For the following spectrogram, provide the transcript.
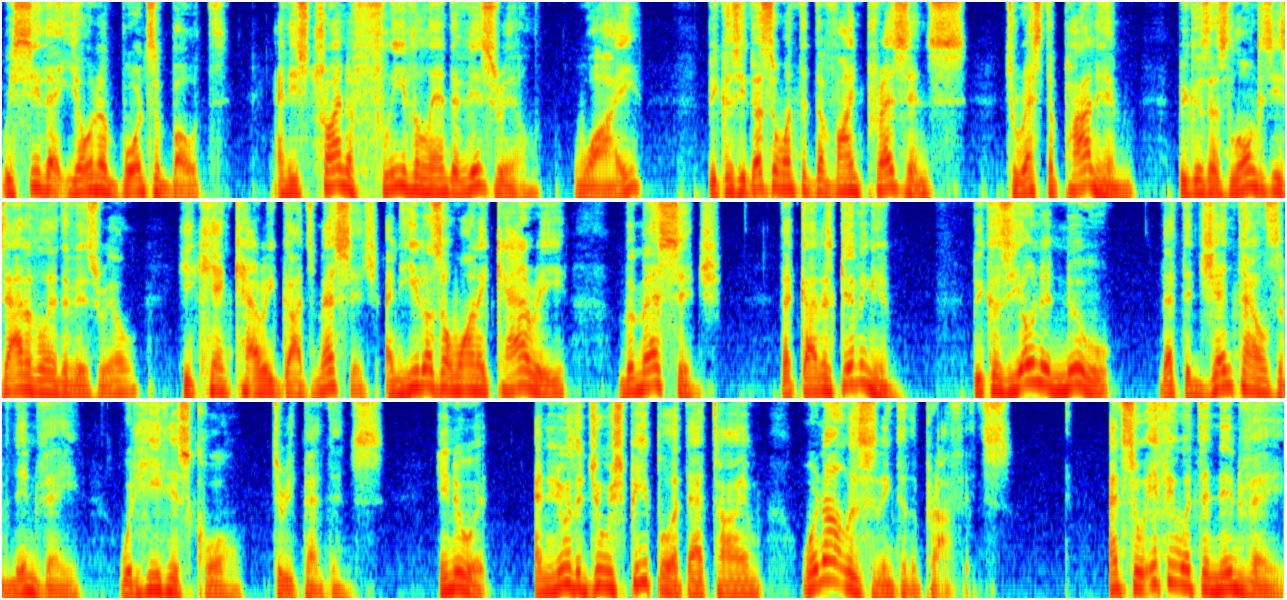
We see that Yonah boards a boat and he's trying to flee the land of Israel. Why? Because he doesn't want the divine presence to rest upon him. Because as long as he's out of the land of Israel, he can't carry God's message. And he doesn't want to carry the message that God is giving him. Because Yonah knew that the Gentiles of Nineveh would heed his call to repentance. He knew it. And he knew the Jewish people at that time were not listening to the prophets. And so if he went to Nineveh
